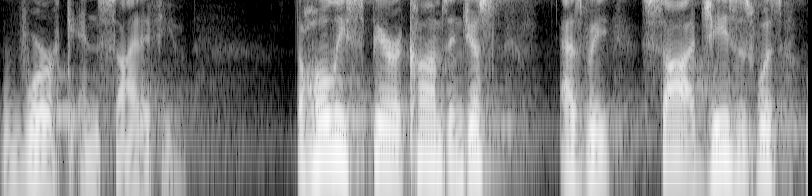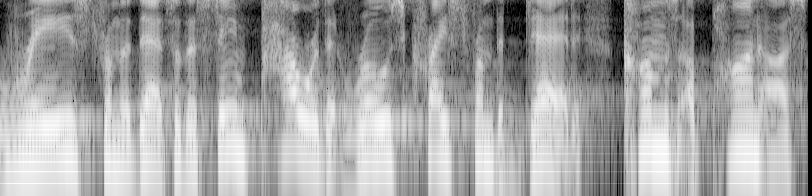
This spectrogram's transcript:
work inside of you. The Holy Spirit comes and just as we saw, Jesus was raised from the dead. So the same power that rose Christ from the dead comes upon us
